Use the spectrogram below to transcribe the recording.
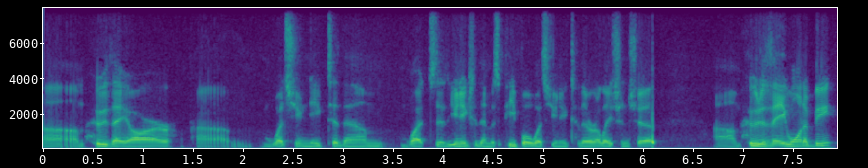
um, who they are, um, what's unique to them, what's unique to them as people, what's unique to their relationship, um, who do they want to be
